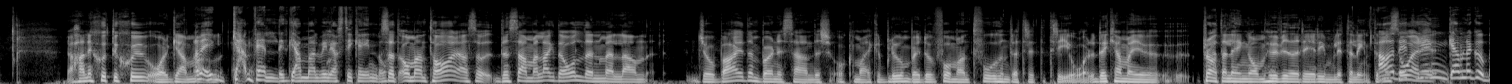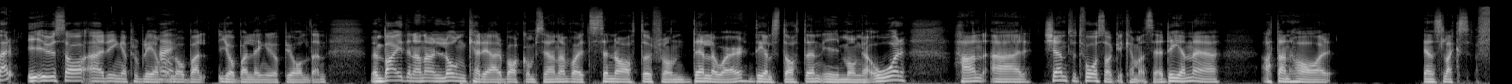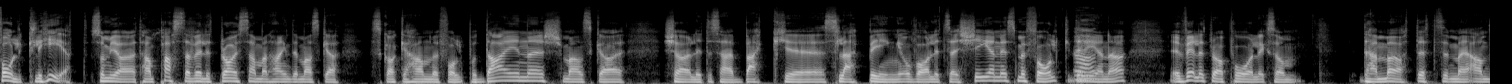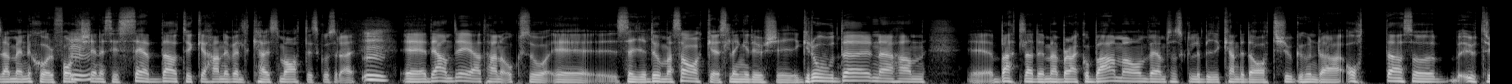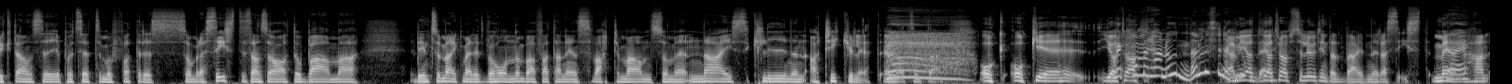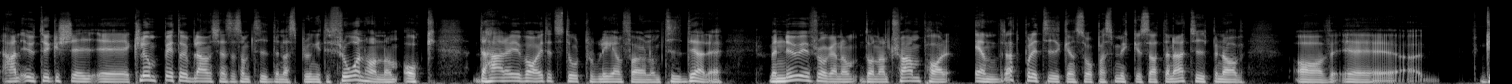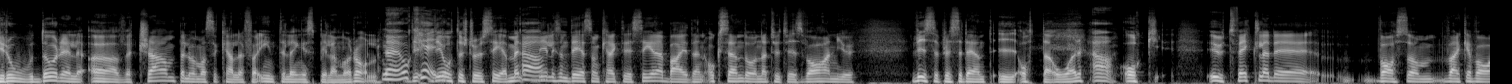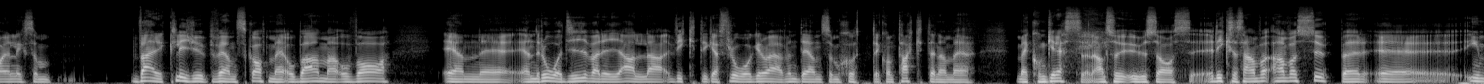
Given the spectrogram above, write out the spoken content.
Han är 77 år gammal. Han är ga- väldigt gammal, vill jag sticka in då. Så att om man tar alltså den sammanlagda åldern mellan Joe Biden, Bernie Sanders och Michael Bloomberg, då får man 233 år. Det kan man ju eh, prata länge om huruvida det är rimligt eller inte. ja, Men det så är det. gamla gubbar. I USA är det inga problem Nej. att jobba, jobba längre upp i åldern. Men Biden, han har en lång karriär bakom sig. Han har varit senator från Delaware, delstaten, i många år. Han är känd för två saker kan man säga. Det ena är att han har en slags folklighet som gör att han passar väldigt bra i sammanhang där man ska skaka hand med folk på diners, man ska köra lite så här backslapping och vara lite så här tjenis med folk, det Ja. ena. Eh, Väldigt bra på liksom det här mötet med andra människor. Folk Mm. känner sig sedda och tycker han är väldigt karismatisk och sådär. Eh, det andra är att han också eh, säger dumma saker, slänger ur sig grodor när han eh, battlade med Barack Obama om vem som skulle bli kandidat 2008 så uttryckte han sig på ett sätt som uppfattades som rasistiskt. Han sa att Obama, det är inte så märkvärdigt för honom bara för att han är en svart man som är nice, clean and articulate eller något sånt där. Och, och eh, jag Men tror kommer han undan med sina Ja, men jag, jag tror absolut inte att Biden är rasist, men Nej. han, han uttrycker sig eh, klumpigt och ibland känns det som tiden har sprungit ifrån honom och det här har ju varit ett stort problem för honom tidigare. Men nu är frågan om Donald Trump har ändrat politiken så pass mycket så att den här typen av, av eh, grodor eller övertramp eller vad man ska kalla det för inte längre spelar någon roll. Nej, okej. det, det återstår att se, men Ja. det är liksom det som karaktäriserar Biden och sen då naturligtvis var han ju vicepresident i åtta år Ja. och utvecklade vad som verkar vara en liksom verklig djup vänskap med Obama och var en, eh, en rådgivare i alla viktiga frågor och även den som skötte kontakterna med, med kongressen, alltså USAs riksdag. Så han var, han var super eh,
